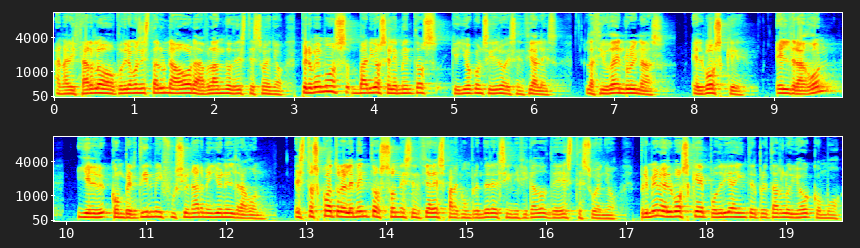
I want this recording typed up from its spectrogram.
analizarlo, podríamos estar una hora hablando de este sueño, pero vemos varios elementos que yo considero esenciales. La ciudad en ruinas, el bosque, el dragón y el convertirme y fusionarme yo en el dragón. Estos cuatro elementos son esenciales para comprender el significado de este sueño. Primero, el bosque podría interpretarlo yo como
